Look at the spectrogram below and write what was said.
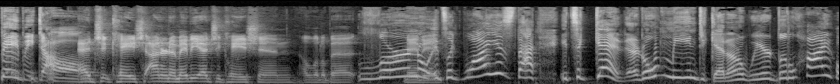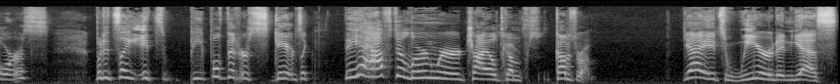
baby doll? education. I don't know. Maybe education a little bit. Learn. Maybe. It's like, why is that? It's again, I don't mean to get on a weird little high horse. but it's like it's people that are scared. It's like they have to learn where a child comes comes from. Yeah, it's weird, and yes,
